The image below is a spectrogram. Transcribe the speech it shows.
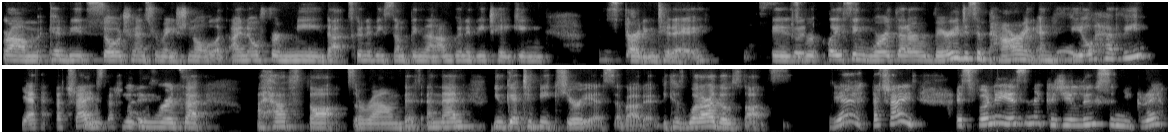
um, can be so transformational. Like I know for me, that's going to be something that I'm going to be taking starting today is Good. replacing words that are very disempowering and feel heavy. Yeah, that's right. That's using right. words that I have thoughts around this. And then you get to be curious about it because what are those thoughts? Yeah, that's right. It's funny, isn't it? Because you loosen your grip,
